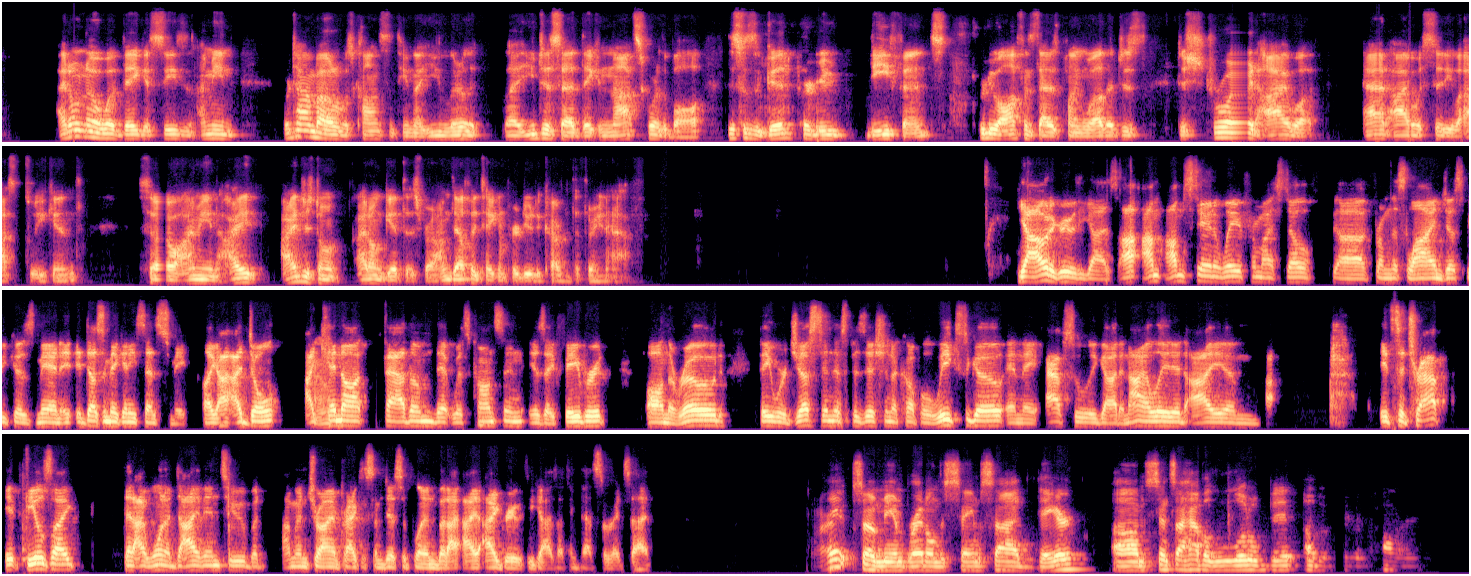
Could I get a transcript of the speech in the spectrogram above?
I don't know what Vegas sees. I mean, we're talking about a Wisconsin team that you literally like you just said they cannot score the ball. This is a good Purdue defense, Purdue offense that is playing well that just destroyed Iowa at Iowa City last weekend. So I mean, I I just don't I don't get this, bro. I'm definitely taking Purdue to cover the three and a half. Yeah, I would agree with you guys. I, am I'm, I'm staying away from myself uh, from this line just because, man, it, it, doesn't make any sense to me. Like I, I don't, I cannot fathom that Wisconsin is a favorite on the road. They were just in this position a couple of weeks ago, and they absolutely got annihilated. I am. It's a trap. It feels like that I want to dive into, but I'm going to try and practice some discipline. But I, I, I agree with you guys. I think that's the right side. All right. So me and Brett on the same side there. Um, since I have a little bit of a bigger card,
